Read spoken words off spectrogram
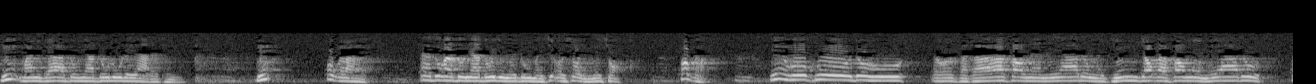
ဟင်မန်နေဂျာကတုံညာတိုးလို့လည်းရတယ်ထင်တယ်ဟင်ဟုတ်ကလားအဲသူကတုံညာတိုးခြင်းလည်းတိုးမယ်ရှော့ရှော့ရင်လည်းရှော့ဟုတ်ကလားဟင်ဟိုခိုးတို့ဟိုစကားဆောင်တဲ့နေရာတို့ငချင်းကြောက်ကဆောင်တဲ့နေရာတို့စ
